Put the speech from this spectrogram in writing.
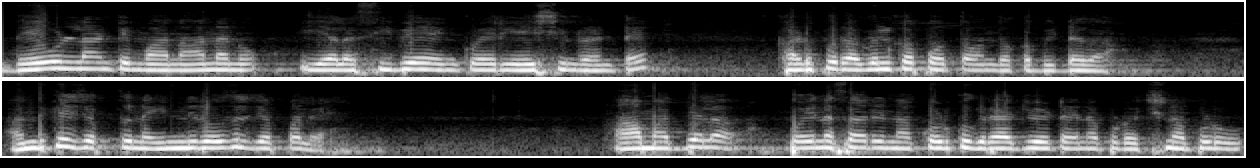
దేవుళ్ళ లాంటి మా నాన్నను ఇవాళ సిబిఐ ఎంక్వైరీ చేసిండ్రంటే కడుపు రగులుకపోతా ఉంది ఒక బిడ్డగా. అందుకే చెప్తున్నా ఇన్ని రోజులు చెప్పలే. ఆ మధ్యలో పోయినసారి నా కొడుకు గ్రాడ్యుయేట్ అయినప్పుడు వచ్చినప్పుడు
